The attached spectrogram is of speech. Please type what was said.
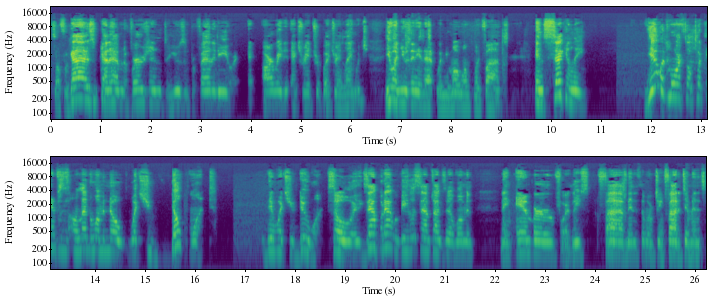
So for guys who kind of have an aversion to using profanity or R-rated, X-rated, triple X-rated language, you wouldn't use any of that when you Mode 1.5. And secondly, you would more so put emphasis on letting the woman know what you don't want than what you do want. So, example that would be let's say I'm talking to a woman named Amber for at least five minutes, somewhere between five to 10 minutes.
